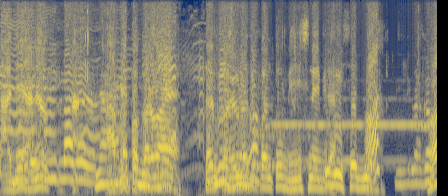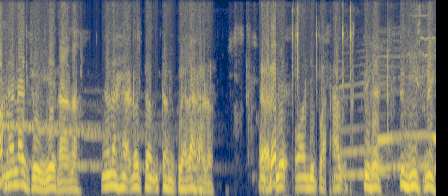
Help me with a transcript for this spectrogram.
આજે આને આપણે પકડવા તને કહ્યું નથી પણ તું બીસ નહીં તું બેટા. વિશે જ નહીં. ના ના જોઈએ ના ના ના ના હેડો તમ તમ પેલા હેડો અરે. એટલે ઓ દીપા આ તું હે તું બીસ નહીં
